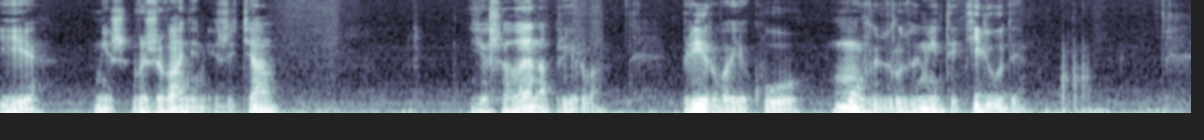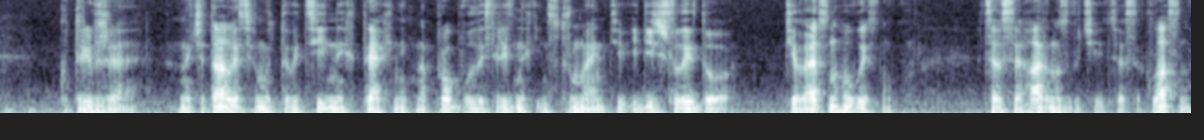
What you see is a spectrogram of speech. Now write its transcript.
І між виживанням і життям є шалена прірва. Прірва, яку можуть зрозуміти ті люди, котрі вже начиталися мотиваційних технік, напробувались різних інструментів і дійшли до тілесного висновку. Це все гарно звучить, це все класно.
